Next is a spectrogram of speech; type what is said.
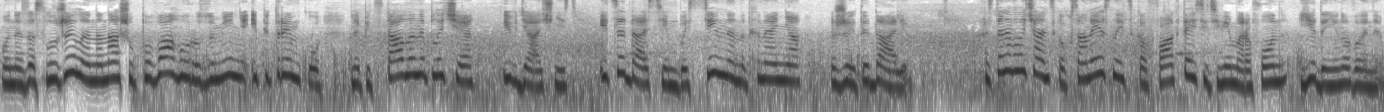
Вони заслужили на нашу повагу, розуміння і підтримку, на підставлене плече і вдячність. І це дасть їм безцінне натхнення жити далі. Христина Величанська, Оксана Ясницька, Факти, СІТВ Марафон. Єдині новини.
